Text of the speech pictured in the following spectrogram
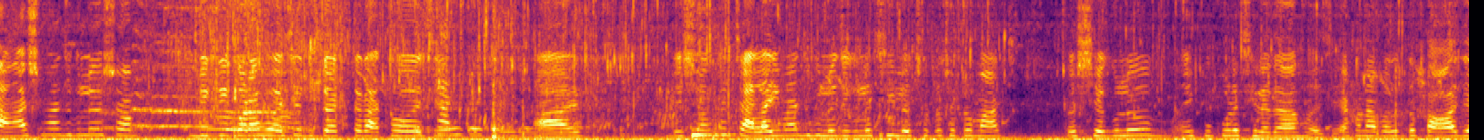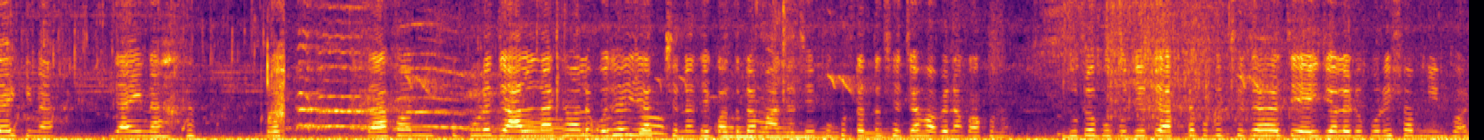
পাঙাশ মাছগুলো সব বিক্রি করা হয়েছে দুটো একটা রাখা হয়েছে। আর বেশি চালাই মাছগুলো যেগুলো ছিল ছোট ছোট মাছ তো সেগুলো এই পুকুরে ছেড়ে দেওয়া হয়েছে। এখন আপাতত পাওয়া যায় কি না যাই না। তো এখন পুকুরে জাল না খেয়ালে বোঝাই যাচ্ছে না যে কতটা মাছ আছে। পুকুরটা তো ছেঁচা হবে না কখনো। দুটো পুকুর, যেহেতু একটা পুকুর ছেঁচা হয়েছে, এই জলের উপরেই সব নির্ভর।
